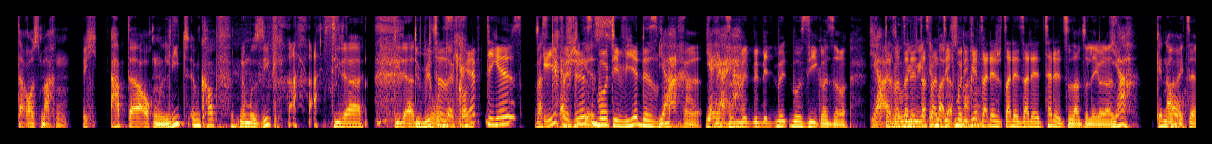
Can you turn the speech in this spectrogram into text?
daraus machen. Ich habe da auch ein Lied im Kopf, eine Musik, die da, die da du willst drunter was kommt. Kräftiges, Was episches, Kräftiges. motivierendes Ja. mache. Ja, ja, ja. Mit, mit, mit, mit Musik und so. Ja, dass so man, seine, dass man sich motiviert, machen. seine, seine, seine Zettel zusammenzulegen. Oder? Ja, genau. Ja,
